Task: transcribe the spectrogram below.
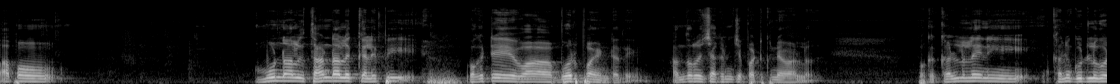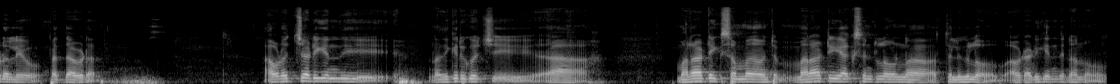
పాపం మూడు నాలుగు తాండాలకు కలిపి ఒకటే వా బోర్ పాయింట్ అది. అందరూ వచ్చి అక్కడి నుంచి పట్టుకునేవాళ్ళు. ఒక కళ్ళు లేని కనుగుడ్లు కూడా లేవు పెద్ద ఆవిడ. ఆవిడ వచ్చి అడిగింది నా దగ్గరికి వచ్చి మరాఠీకి సంబంధం అంటే మరాఠీ యాక్సెంట్లో ఉన్న తెలుగులో ఆవిడ అడిగింది నన్ను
